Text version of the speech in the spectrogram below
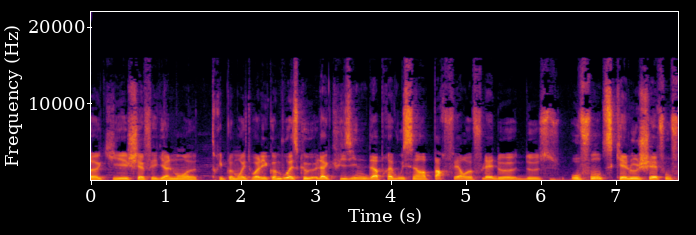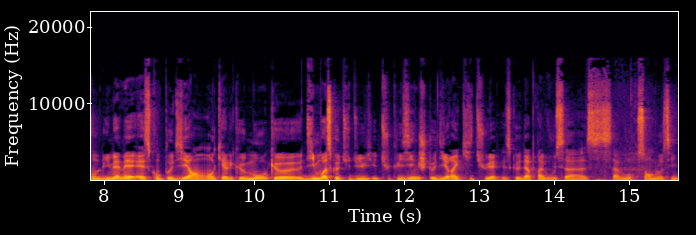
euh, qui est chef également euh, triplement étoilé comme vous. Est-ce que la cuisine, d'après vous, c'est un parfait reflet de, de, au fond, de ce qu'est le chef au fond de lui-même? Est-ce qu'on peut dire en, quelques mots que dis-moi ce que tu, tu, cuisines, je te dirai qui tu es Est-ce que d'après vous, ça, ça vous ressemble aussi?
